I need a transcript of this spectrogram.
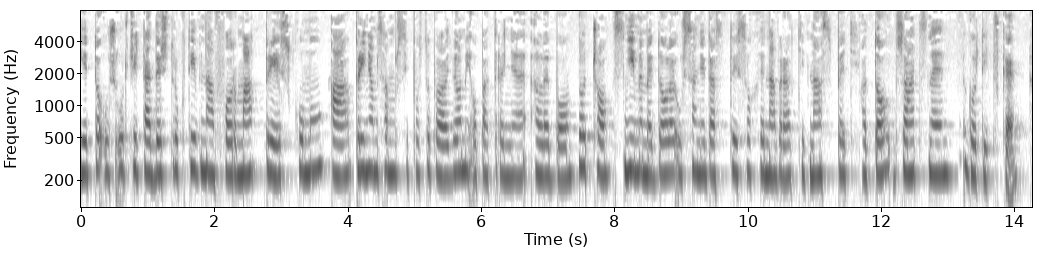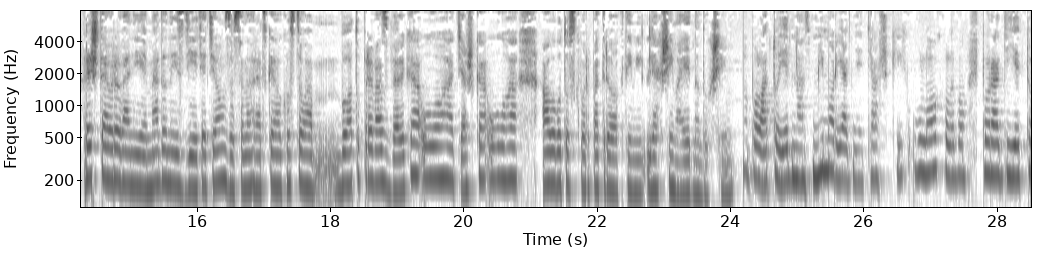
je to už určitá deštruktívna forma prieskumu a pri ňom sa musí postupovať veľmi opatrne, lebo to, čo snímeme dole, už sa nedá z tej soche navrátiť naspäť a to vzácne gotické. Reštaurovanie Madony s dieťaťom zo Senohradského kostola, bola to pre vás veľká úloha, ťažká úloha, alebo to skôr patrilo k tým ľahším a jednoduchším? No, bola to jedna z mimoriadne ťažkých úloh, lebo poradí je to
